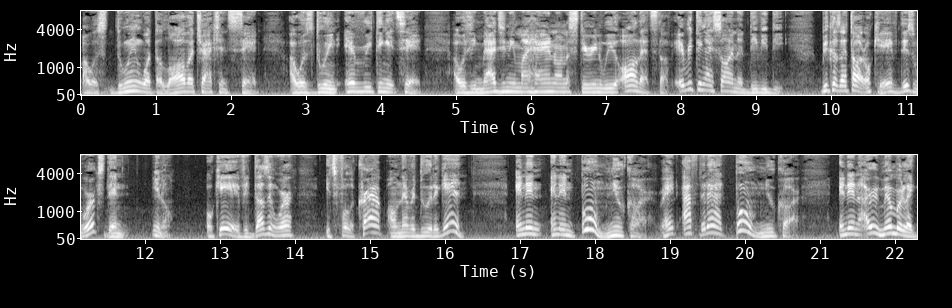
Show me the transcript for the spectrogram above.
I was doing what the law of attraction said. I was doing everything it said. I was imagining my hand on a steering wheel, all that stuff. Everything I saw in a DVD. Because I thought, okay, if this works, then, you know, okay, if it doesn't work, it's full of crap. I'll never do it again. And then, and then boom, new car, right? After that, boom, new car. And then I remember like,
